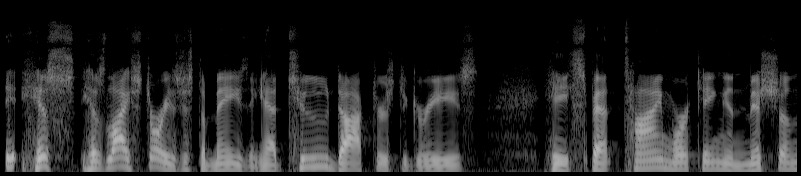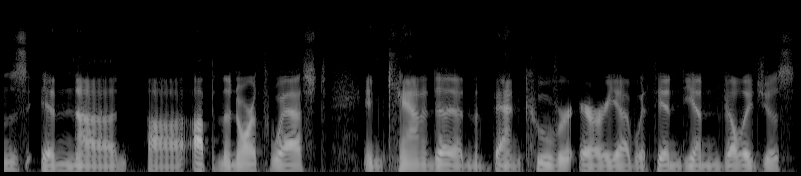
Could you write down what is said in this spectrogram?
his, his life story is just amazing. He had two doctor's degrees. He spent time working in missions in, uh, uh, up in the Northwest, in Canada, in the Vancouver area with Indian villages.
